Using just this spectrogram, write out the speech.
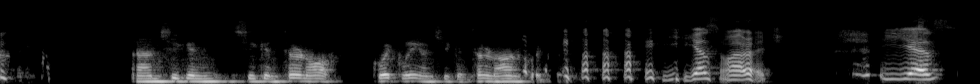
and she can, she can turn off quickly and she can turn on quickly. yes, Maharaj. Yes,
